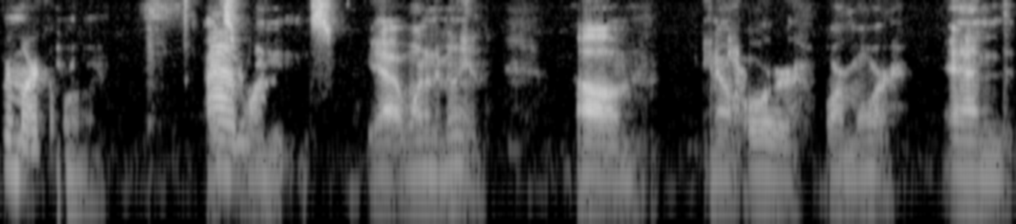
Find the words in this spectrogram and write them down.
remarkable. That's um, one, yeah, one in a million, um, you know, yeah. or or more, and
